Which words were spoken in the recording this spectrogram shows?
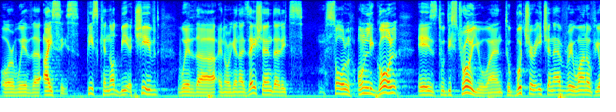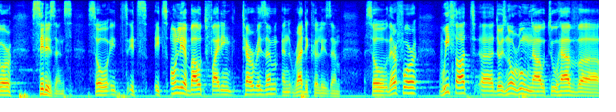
or with uh, ISIS. Peace cannot be achieved with uh, an organization that its sole only goal is to destroy you and to butcher each and every one of your citizens. So it's, it's, it's only about fighting terrorism and radicalism. So therefore, we thought uh, there's no room now to have uh,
